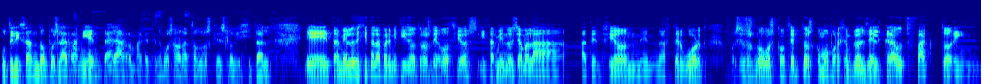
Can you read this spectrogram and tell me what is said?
utilizando pues la herramienta, el arma que tenemos ahora todos, que es lo digital. Eh, también lo digital ha permitido otros negocios y también nos llama la atención en After Work pues esos nuevos conceptos, como por ejemplo el del crowdfactoring.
